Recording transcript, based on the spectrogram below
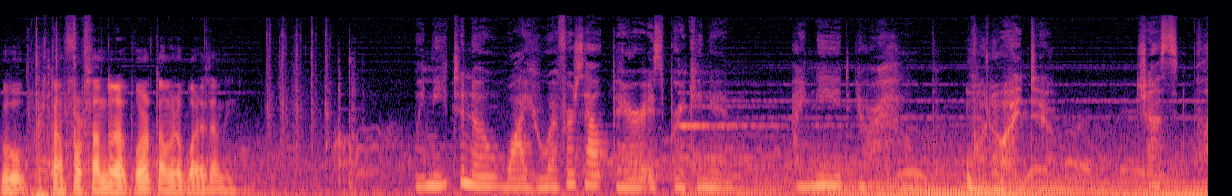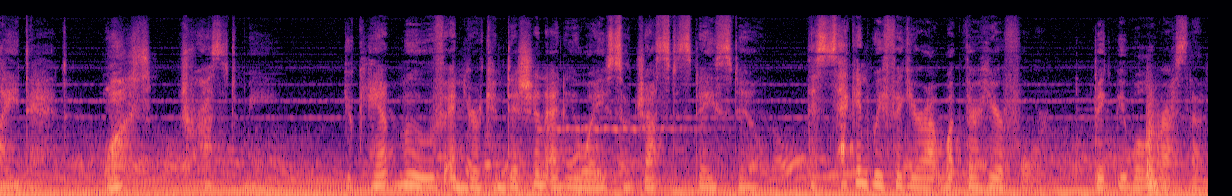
Uh, están forzando la puerta, me lo parece a mí. We need to know why whoever's out there is breaking in. I need your help. What do I do? Just play dead. What? Trust me. You can't move in your condition anyway, so just stay still. The second we figure out what they're here for, Bigby will arrest them.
